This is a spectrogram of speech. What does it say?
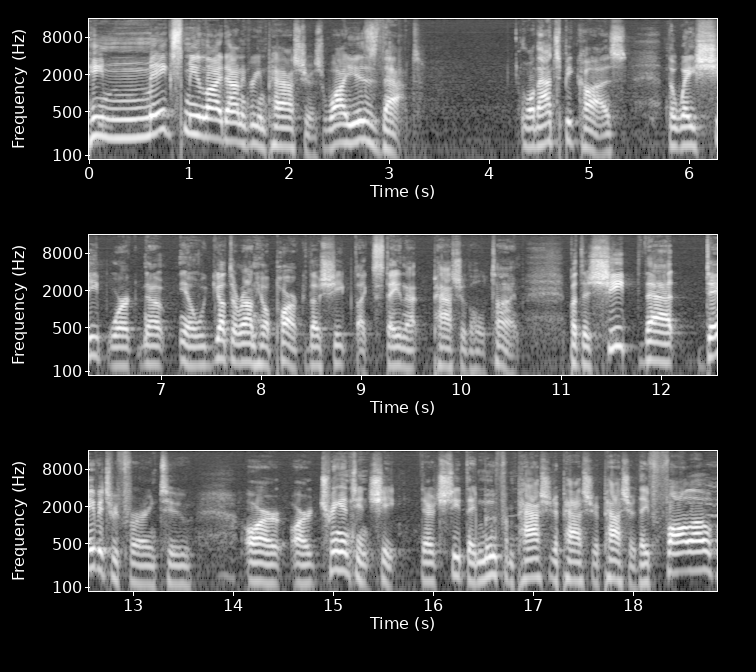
He makes me lie down in green pastures. Why is that? Well, that's because the way sheep work. Now, you know, we got to Round Hill Park, those sheep like stay in that pasture the whole time. But the sheep that David's referring to are, are transient sheep. They're sheep, they move from pasture to pasture to pasture. They follow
